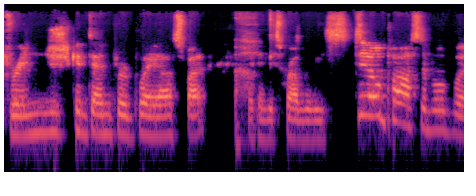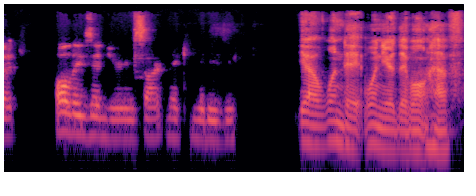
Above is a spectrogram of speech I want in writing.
fringe contend for a playoff spot. I think it's probably still possible, but all these injuries aren't making it easy. yeah, one day, one year they won't have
